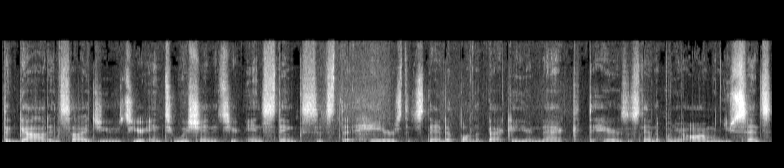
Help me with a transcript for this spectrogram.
the God inside you. It's your intuition. It's your instincts. It's the hairs that stand up on the back of your neck. The hairs that stand up on your arm when you sense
